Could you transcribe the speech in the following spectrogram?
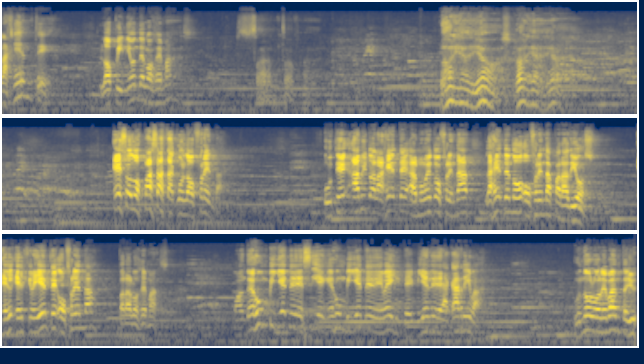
La gente, la opinión de los demás. Santo Padre. Gloria a Dios, gloria a Dios. Eso nos pasa hasta con la ofrenda. Usted ha a la gente al momento de ofrendar, la gente no ofrenda para Dios. El, el creyente ofrenda para los demás. Cuando es un billete de 100, es un billete de 20, viene de acá arriba. Uno lo levanta y...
